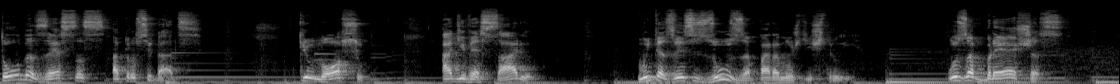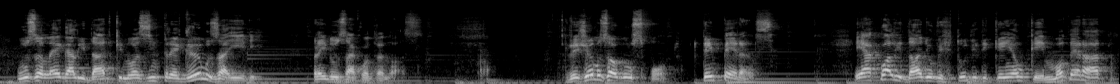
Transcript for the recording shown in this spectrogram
todas essas atrocidades que o nosso adversário muitas vezes usa para nos destruir. Usa brechas, usa legalidade que nós entregamos a ele para ele usar contra nós. Vejamos alguns pontos. Temperança. É a qualidade ou virtude de quem é o quê? Moderado.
